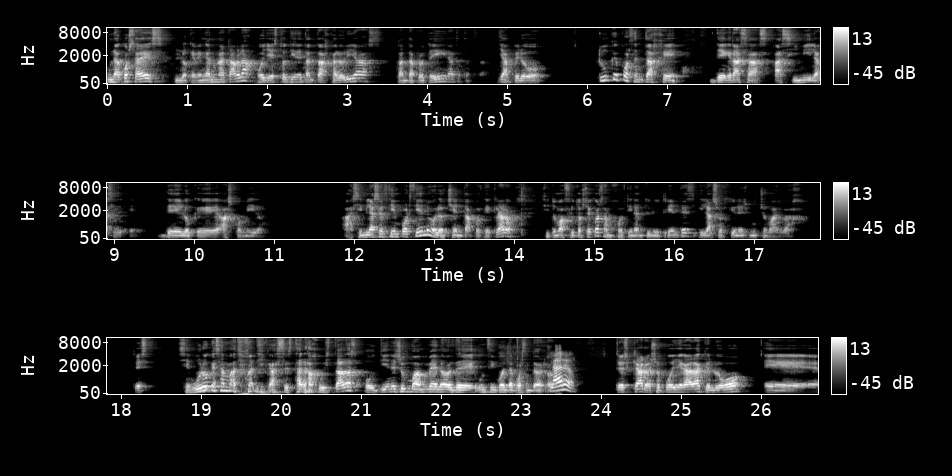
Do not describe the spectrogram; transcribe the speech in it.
una cosa es lo que venga en una tabla, oye, esto tiene tantas calorías, tanta proteína, ya, pero ¿Tú qué porcentaje de grasas asimilas eh, de lo que has comido? ¿Asimilas el 100% o el 80%? Porque claro, si tomas frutos secos a lo mejor tiene antinutrientes y la absorción es mucho más baja. Entonces, ¿seguro que esas matemáticas están ajustadas o tienes un más menos de un 50% de error? Claro. Entonces, claro, eso puede llegar a que luego eh,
